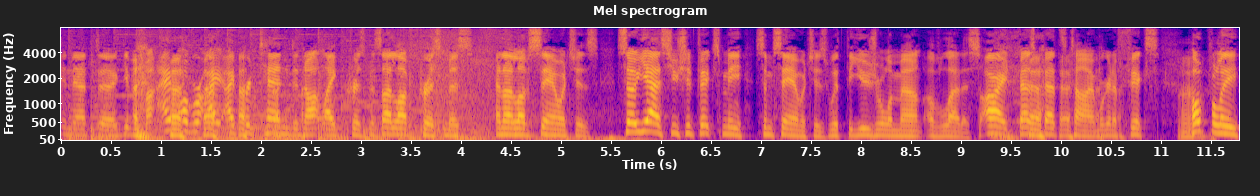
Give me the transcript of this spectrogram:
In that, uh, given my, I, over, I, I pretend to not like Christmas. I love Christmas and I love sandwiches. So yes, you should fix me some sandwiches with the usual amount of lettuce. All right, best bets time. We're gonna fix hopefully,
